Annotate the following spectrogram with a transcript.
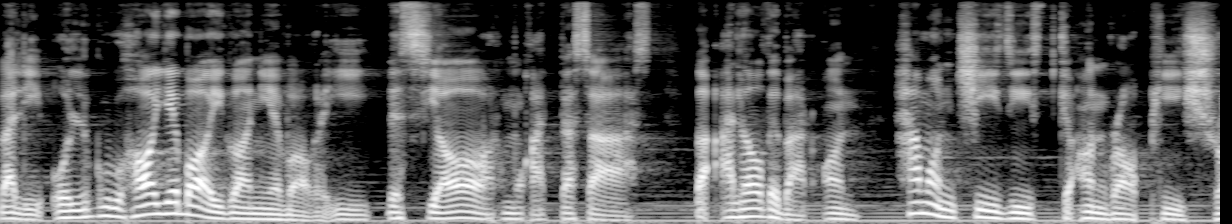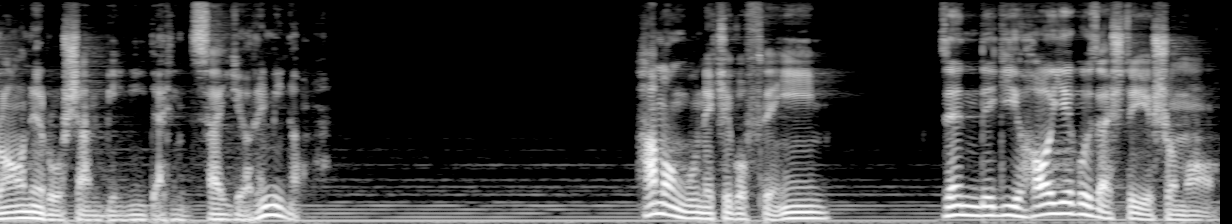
ولی الگوهای بایگانی واقعی بسیار مقدس است و علاوه بر آن همان چیزی است که آن را پیشران روشنبینی در این سیاره مینامند. همان گونه که گفته ایم زندگی های گذشته شما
